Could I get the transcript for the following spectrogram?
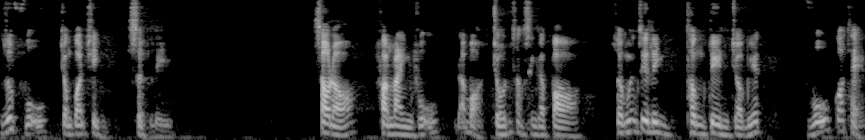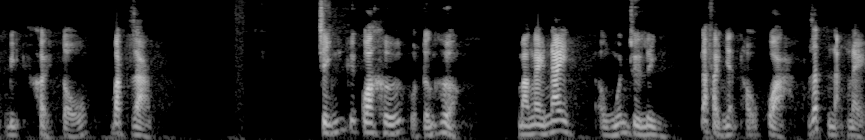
giúp Vũ trong quá trình xử lý. Sau đó, Phan Văn Vũ đã bỏ trốn sang Singapore do Nguyễn Duy Linh thông tin cho biết Vũ có thể bị khởi tố, bắt giảm. Chính cái quá khứ của tướng Hưởng mà ngày nay ông Nguyễn Duy Linh đã phải nhận hậu quả rất nặng nề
